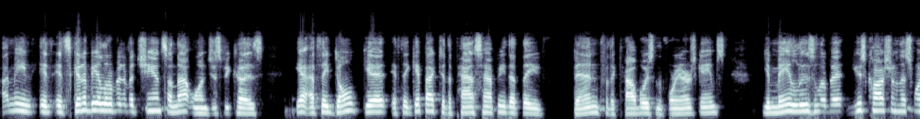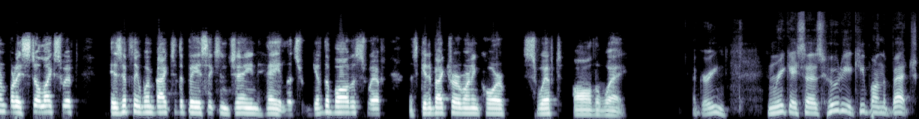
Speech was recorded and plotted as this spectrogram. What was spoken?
I mean, it, it's going to be a little bit of a chance on that one, just because, yeah, if they don't get if they get back to the pass happy that they've been for the Cowboys and the 49ers games, you may lose a little bit. Use caution on this one, but I still like Swift. Is if they went back to the basics and saying, "Hey, let's give the ball to Swift. Let's get it back to our running core. Swift all the way." Agreed. Enrique says, Who do you keep on the bench?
